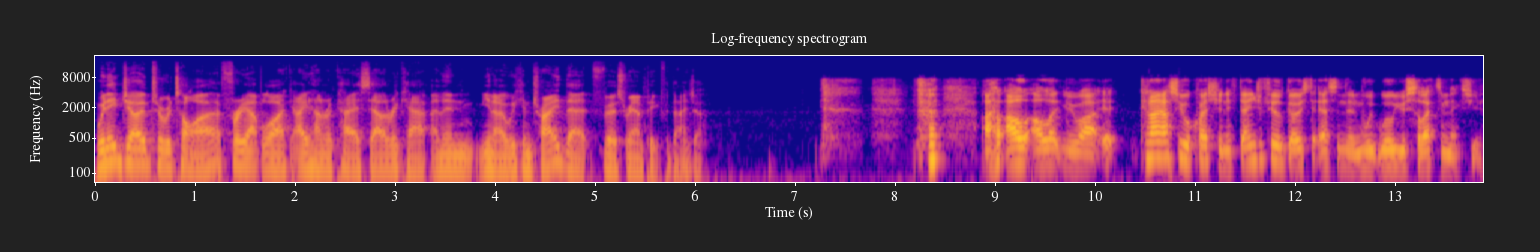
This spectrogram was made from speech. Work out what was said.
We need Jobe to retire, free up like 800k salary cap, and then you know we can trade that first round pick for Danger. I'll, I'll let you. Uh, it, can I ask you a question? If Dangerfield goes to Essendon, w- will you select him next year?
